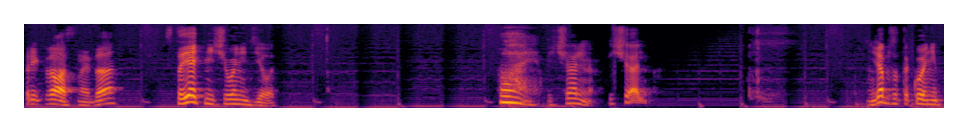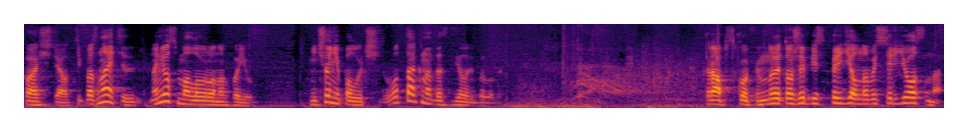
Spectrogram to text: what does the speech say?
Прекрасный, да? Стоять, ничего не делать. Ай, печально, печально. Я бы за такое не поощрял. Типа, знаете, нанес мало урона в бою. Ничего не получил. Вот так надо сделать было бы. Краб с кофе. Ну это уже беспредел, но вы серьезно?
